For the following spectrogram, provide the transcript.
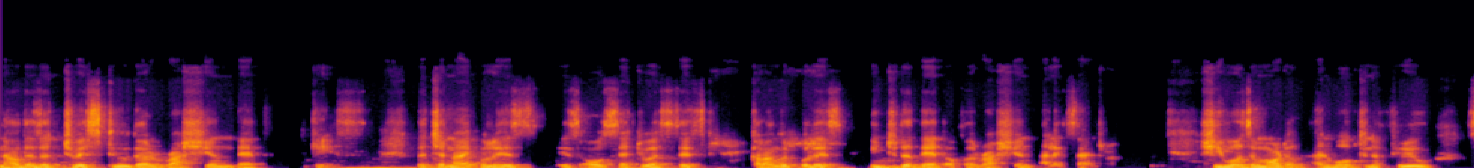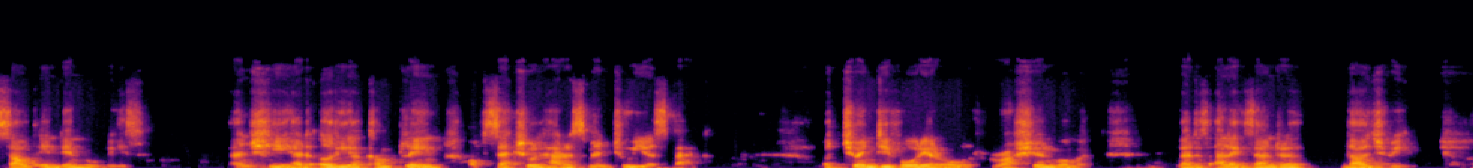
And now there's a twist to the Russian death case. The Chennai police is all set to assist Calangute police into the death of a Russian Alexandra. She was a model and worked in a few South Indian movies. And she had earlier complained of sexual harassment two years back. A 24 year old Russian woman, that is Alexandra Djavi,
